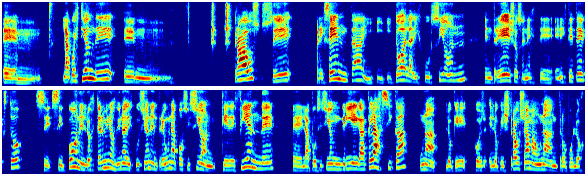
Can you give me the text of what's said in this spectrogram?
Em, la cuestión de em, Strauss se presenta y, toda la discusión entre ellos en este, en este texto se, se pone en los términos de una discusión entre una posición que defiende eh, la posición griega clásica, una, lo, que, lo que Strauss llama una antropología,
